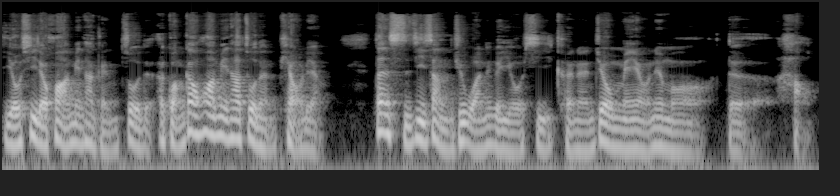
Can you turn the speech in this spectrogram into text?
游戏的画面，它可能做的呃广告画面它做的很漂亮，但实际上你去玩那个游戏，可能就没有那么的好。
